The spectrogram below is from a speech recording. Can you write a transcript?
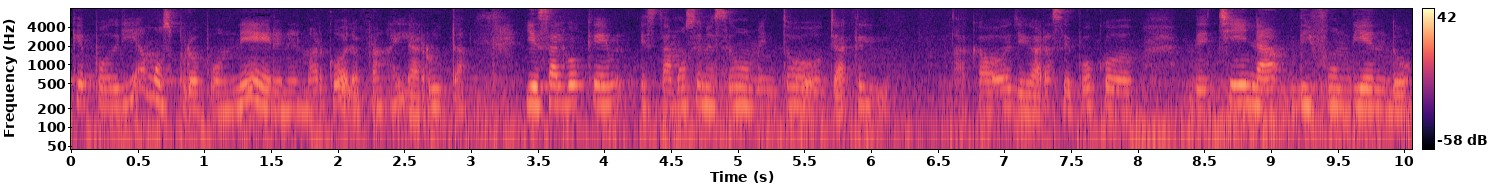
que podríamos proponer en el marco de la franja y la ruta. Y es algo que estamos en este momento, ya que acabo de llegar hace poco de China, difundiendo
